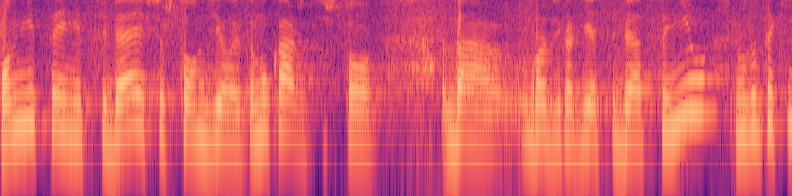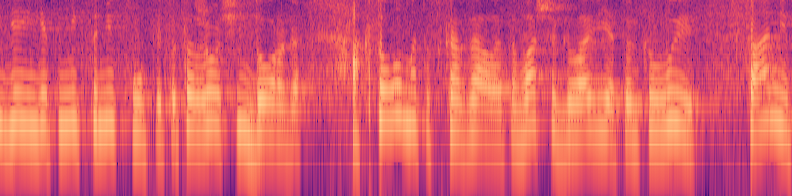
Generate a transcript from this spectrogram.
Он не ценит себя и все, что он делает. Ему кажется, что да, вроде как я себя оценил, но за такие деньги это никто не купит, это же очень дорого. А кто вам это сказал? Это в вашей голове, только вы сами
